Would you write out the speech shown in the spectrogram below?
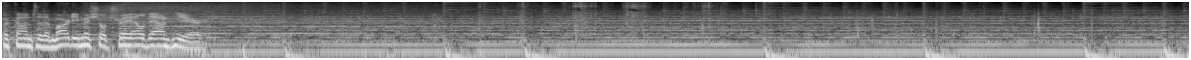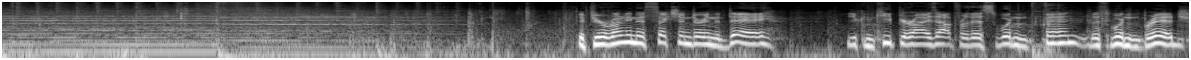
Hook onto the Marty Minshall Trail down here. If you're running this section during the day, you can keep your eyes out for this wooden fence, this wooden bridge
